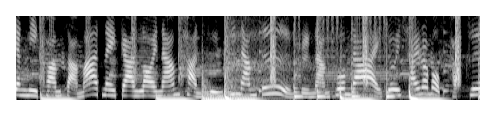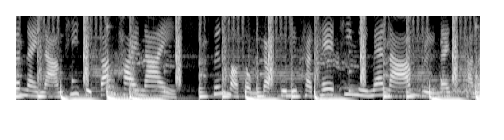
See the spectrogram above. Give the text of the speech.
ยังมีความสามารถในการลอยน้ำผ่านพื้นที่น้ำตื้นหรือน้ำท่วมได้ โดยใช้ระบบขับเคลื่อนในน้ำที่ติดตั้งภายใน ซึ่งเหมาะสมกับภูมิประเทศที่มีแม่น้ำหรือในสถาน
